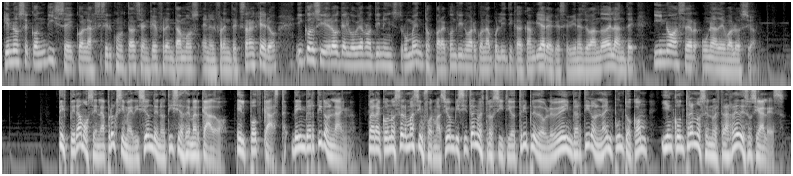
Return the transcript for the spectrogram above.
que no se condice con las circunstancias en que enfrentamos en el frente extranjero y consideró que el gobierno tiene instrumentos para continuar con la política cambiaria que se viene llevando adelante y no hacer una devaluación. Te esperamos en la próxima edición de Noticias de Mercado, el podcast de Invertir Online. Para conocer más información visita nuestro sitio www.invertironline.com y encontrarnos en nuestras redes sociales.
